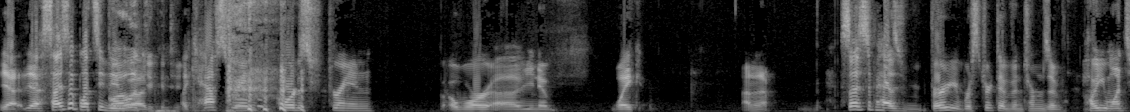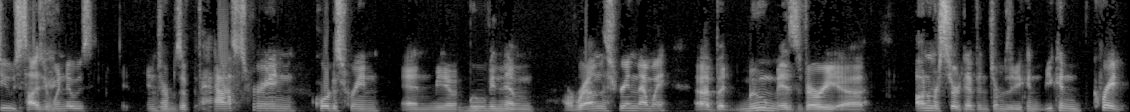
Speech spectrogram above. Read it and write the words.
Yeah, yeah. SizeUp lets you do Well, I'll uh, you like half screen, quarter screen, or uh, you know, like I don't know. SizeUp has very restrictive in terms of how you want to size your windows, in terms of half screen, quarter screen, and you know, moving them around the screen that way. Uh, but Moom is very uh, unrestrictive in terms of you can you can create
